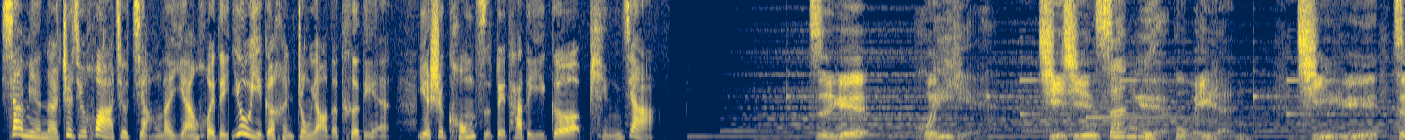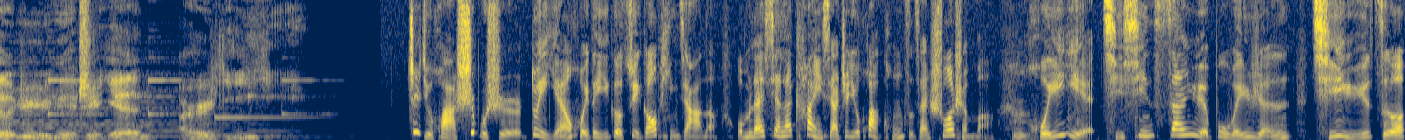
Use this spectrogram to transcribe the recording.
下面呢，这句话就讲了颜回的又一个很重要的特点，也是孔子对他的一个评价。子曰：“回也，其心三月不为人，其余则日月至焉而已矣。”这句话是不是对颜回的一个最高评价呢？我们来先来看一下这句话，孔子在说什么？嗯回也，其心三月不为人，其余则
